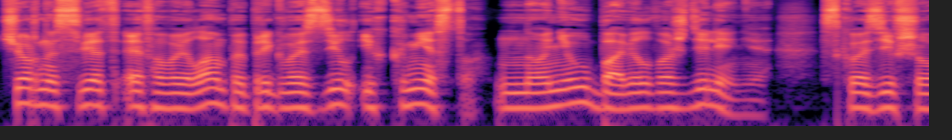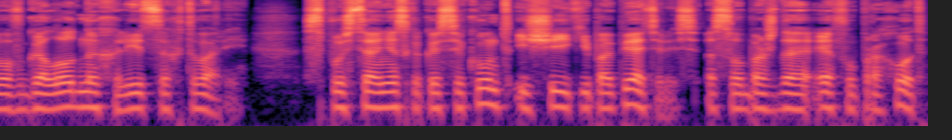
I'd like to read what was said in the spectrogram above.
Черный свет эфовой лампы пригвоздил их к месту, но не убавил вожделения, сквозившего в голодных лицах тварей. Спустя несколько секунд ищейки попятились, освобождая Эфу проход.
